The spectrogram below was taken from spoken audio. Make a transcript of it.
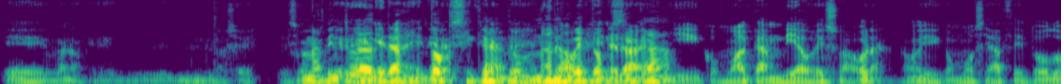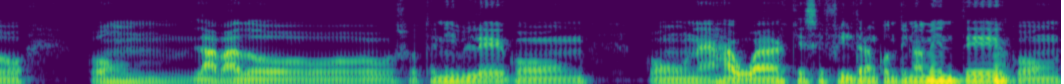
eh, bueno, que, no sé. Eso Una pintura tóxica, ¿no? Una nube tóxica. Y cómo ha cambiado eso ahora, ¿no? Y cómo se hace todo con lavado sostenible, con, con unas aguas que se filtran continuamente, Mm. con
